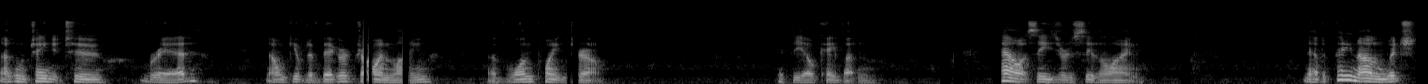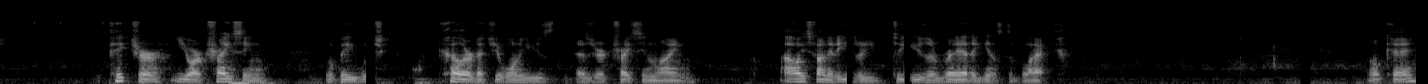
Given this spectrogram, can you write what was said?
I'm going to change it to red. Now I'll give it a bigger drawing line of 1.0. Hit the OK button. Now it's easier to see the line. Now depending on which picture you are tracing will be which color that you want to use as your tracing line. I always find it easier to use a red against a black. Okay,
